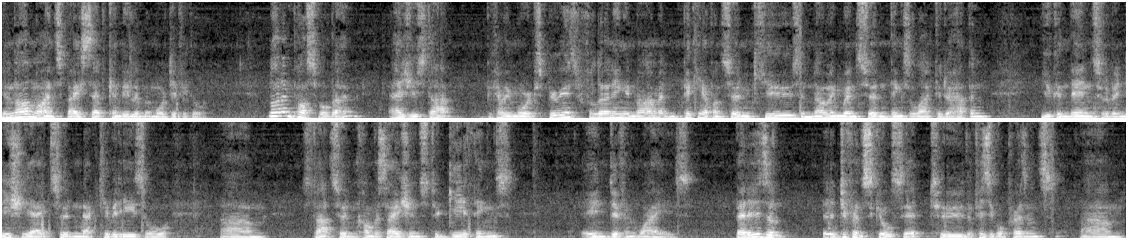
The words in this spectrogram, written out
In an online space, that can be a little bit more difficult. Not impossible though, as you start becoming more experienced with a learning environment and picking up on certain cues and knowing when certain things are likely to happen, you can then sort of initiate certain activities or um, start certain conversations to gear things in different ways. But it is a, a different skill set to the physical presence um,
